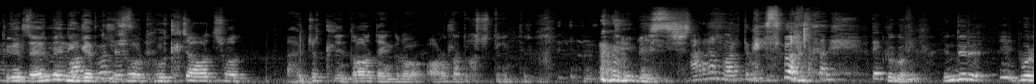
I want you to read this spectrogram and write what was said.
Тэгээд зарим нь ингээд шууд хөтлж аваад шууд хажуутлын доод анги руу оруулаад өгчдөг энэ төр. Тийм байсан шүү. Аргаал бардаг байсан байна. Тэгвэл энэ дэр бүр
